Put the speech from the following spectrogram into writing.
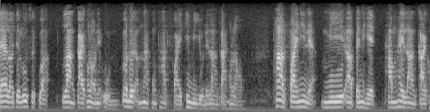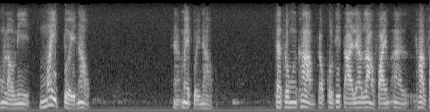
แล้วเราจะรู้สึกว่า ร่างกายของเราเนี่ยอุ่น ก็โดยอำนาจของธาตุไฟที่มีอยู่ในร่างกายของเราธาตุไฟนี่แหละ มีเป็นเหตุทำให้ร่างกายของเรานี้ไม่เปื่อยเน่าไม่เปื่อยเน่า แต่ตรงข้ามกับคนที่ตายแล้วร่างไฟธาตุไฟ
